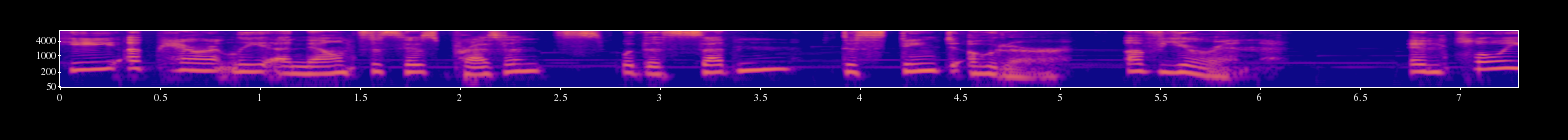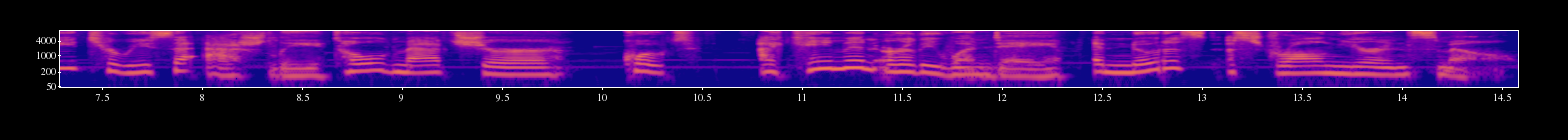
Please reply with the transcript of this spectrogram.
he apparently announces his presence with a sudden, distinct odor of urine. Employee Teresa Ashley told Matt Shure, quote, I came in early one day and noticed a strong urine smell.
